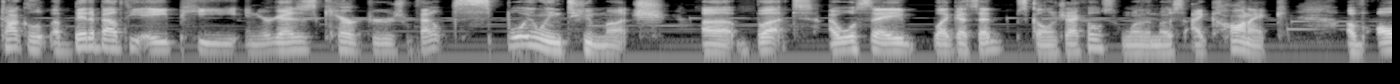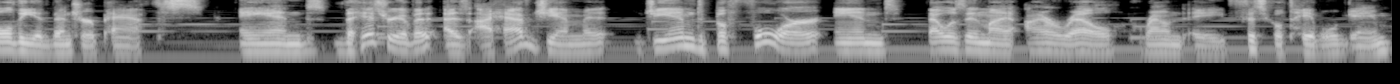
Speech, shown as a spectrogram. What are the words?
talk a, a bit about the AP and your guys' characters without spoiling too much. Uh, but I will say, like I said, Skull and Shackles, one of the most iconic of all the adventure paths. And the history of it, as I have GM it, GM'd before, and that was in my IRL around a physical table game.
